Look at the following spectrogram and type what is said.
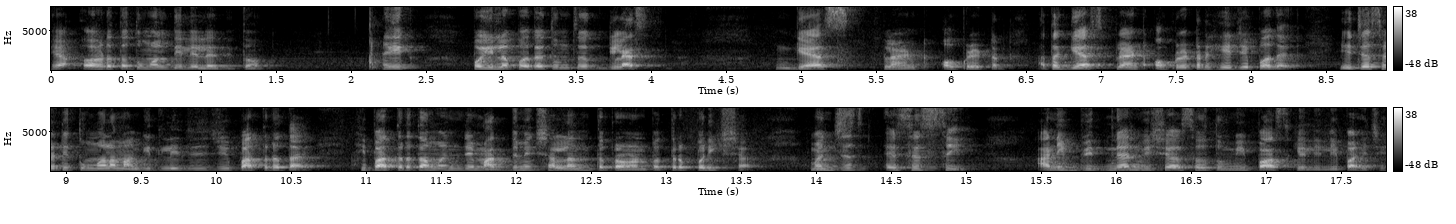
ह्या अर्थ तुम्हाला दिलेल्या आहेत तिथं एक पहिलं पद आहे तुमचं ग्लॅस गॅस प्लांट ऑपरेटर. आता गॅस प्लांट ऑपरेटर हे जे पद आहेत याच्यासाठी तुम्हाला मागितलेली जी पात्रता आहे ही पात्रता म्हणजे माध्यमिक शालांत प्रमाणपत्र परीक्षा म्हणजेच एस एस सी. आणि विज्ञान विषयासह तुम्ही पास केलेली पाहिजे.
